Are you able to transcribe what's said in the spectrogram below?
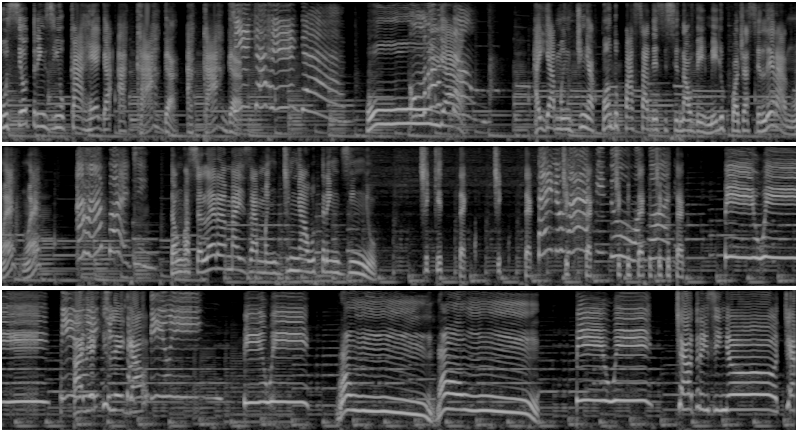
O seu trenzinho carrega a carga? A carga? Sim, carrega! Olha! Aí, Amandinha, quando passar desse sinal vermelho, pode acelerar, não é? Não é? Pode! Então acelera mais, Amandinha, o trenzinho. Tic-teco, tic-teco, tic-teco, tic-teco, agora. tic-teco. Piuí! Olha que legal! Piuí! Vrum! Vrum! Piuí! Tchau, trenzinho! Tchau!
